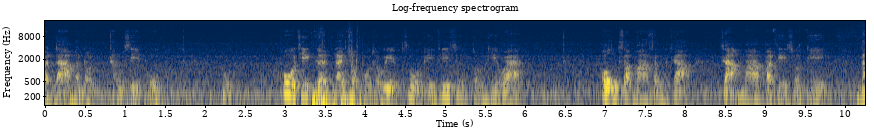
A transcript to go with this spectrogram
บรรดามนุษย์ทั้งสี่ภูมิ ผู้ที่เกิดในชมพูทวีปสู้ดีที่สุดตรงที่ว่า องค์สัมมาสัมพุทธเจ้าจะมาปฏิสนธิใน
